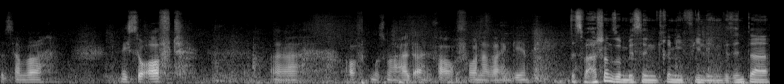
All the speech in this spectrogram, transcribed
Das haben wir nicht so oft. Äh, oft muss man halt einfach auch vorne reingehen. Das war schon so ein bisschen Krimi-Feeling. Wir sind da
